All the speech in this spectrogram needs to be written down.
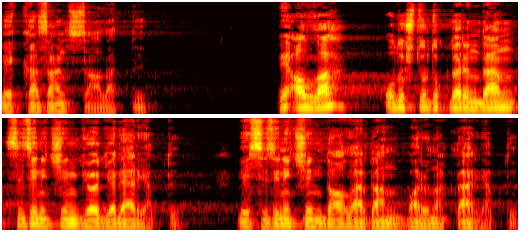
ve kazanç sağlattı. Ve Allah oluşturduklarından sizin için gölgeler yaptı ve sizin için dağlardan barınaklar yaptı.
